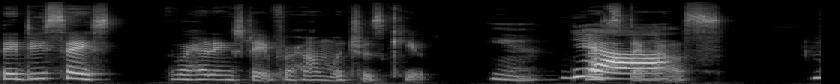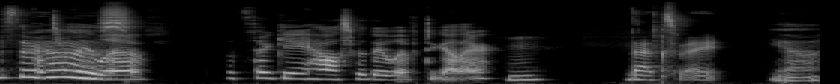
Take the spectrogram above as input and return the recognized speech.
They do say we're heading straight for home, which was cute. Yeah, Yeah. That's their house. it's their that's house. where they live. That's their gay house where they live together. Hmm? That's right. Yeah.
